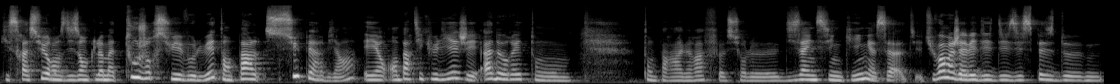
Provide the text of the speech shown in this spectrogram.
qui se rassurent en se disant que l'homme a toujours su évoluer, t'en parlent super bien et en, particulier j'ai adoré ton ton paragraphe sur le design thinking. Tu, vois, moi j'avais des espèces de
